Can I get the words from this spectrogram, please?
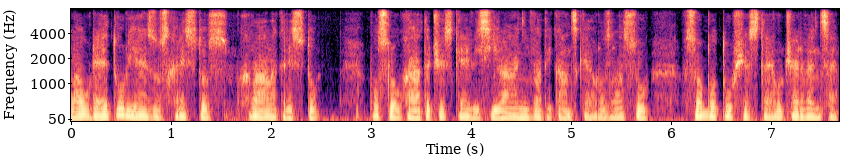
Laudetur Jezus Christus, chvála Kristu. Posloucháte české vysílání Vatikánského rozhlasu v sobotu 6. července.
